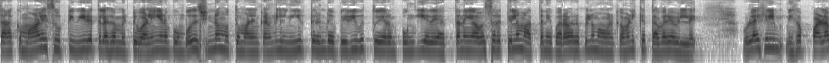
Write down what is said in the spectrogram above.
தனக்கு மாலை சூட்டி வீரத்திலகமிட்டு வழி அனுப்பும்போது சின்ன முத்தம்மாளின் கண்களில் நீர் திரண்ட பிரிவு துயரம் பொங்கியதை அத்தனை அவசரத்திலும் அத்தனை பரபரப்பிலும் அவன் கவனிக்க தவறவில்லை. உலகில் மிக பல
